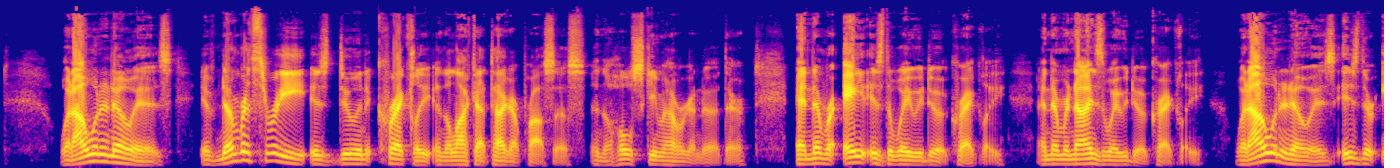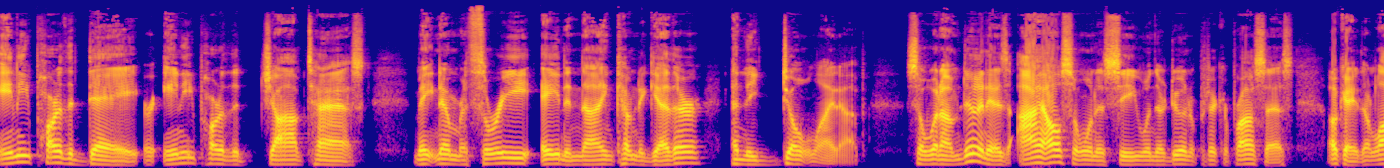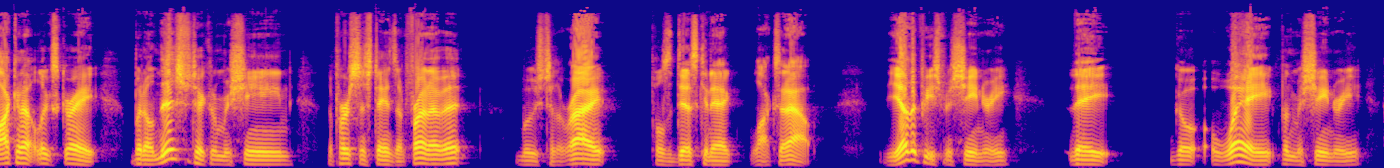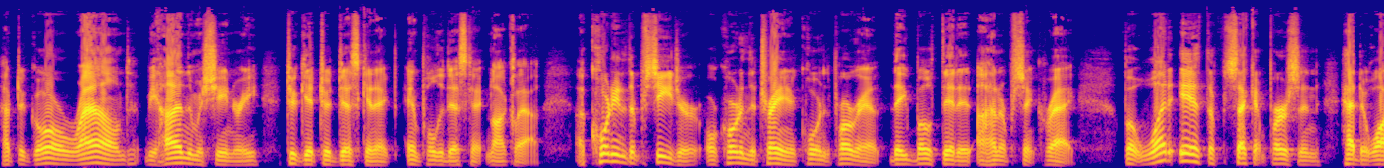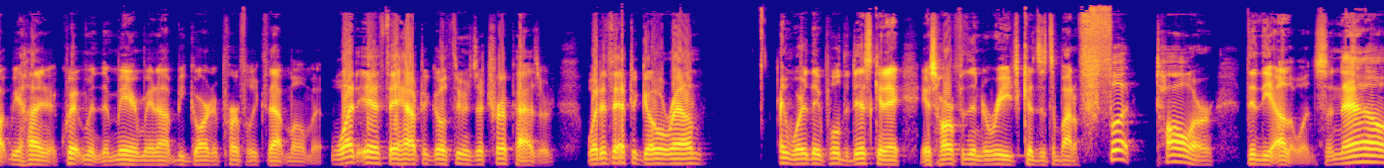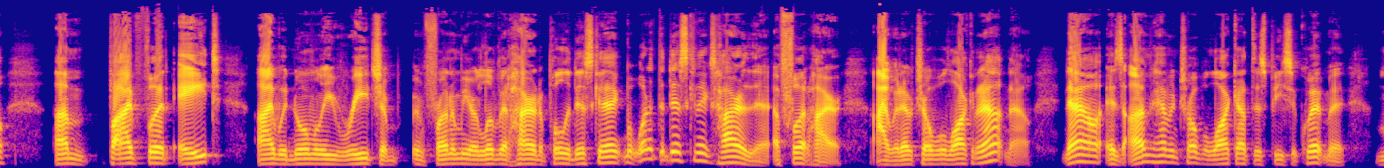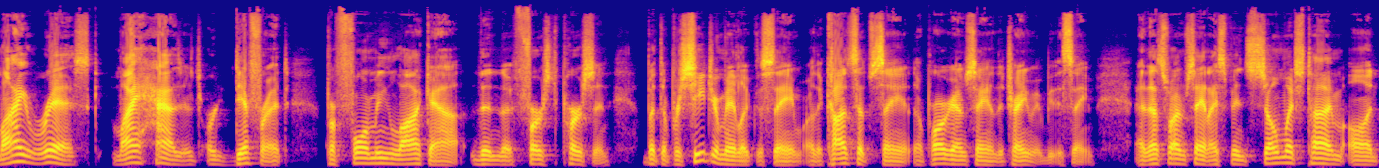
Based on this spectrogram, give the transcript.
What I want to know is if number three is doing it correctly in the lockout tagout process, and the whole scheme of how we're going to do it there, and number eight is the way we do it correctly, and number nine is the way we do it correctly. What I want to know is is there any part of the day or any part of the job task make number three, eight, and nine come together and they don't line up? So, what I'm doing is I also want to see when they're doing a particular process Okay, their locking out looks great. But on this particular machine, the person stands in front of it, moves to the right, pulls the disconnect, locks it out. The other piece of machinery, they go away from the machinery, have to go around behind the machinery to get to a disconnect and pull the disconnect, knock it out. According to the procedure, or according to the training, according to the program, they both did it 100% correct. But what if the second person had to walk behind equipment that may or may not be guarded perfectly at that moment? What if they have to go through as a trip hazard? What if they have to go around and where they pull the disconnect is hard for them to reach because it's about a foot taller than the other one. So now I'm five foot eight. I would normally reach in front of me or a little bit higher to pull the disconnect. But what if the disconnect's higher than that, a foot higher? I would have trouble locking it out now. Now, as I'm having trouble lock out this piece of equipment, my risk, my hazards are different performing lockout than the first person. But the procedure may look the same, or the concept saying, the program saying, the training may be the same. And that's what I'm saying. I spend so much time on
